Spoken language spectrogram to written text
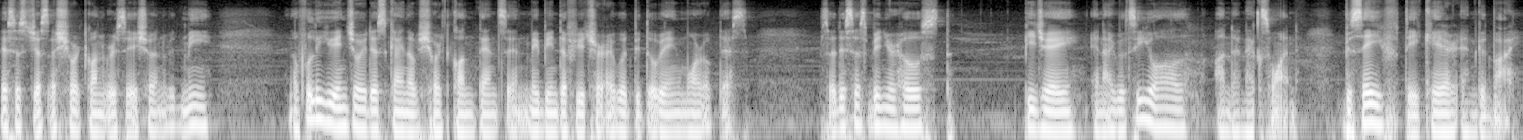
this is just a short conversation with me. Hopefully you enjoy this kind of short contents and maybe in the future I would be doing more of this. So this has been your host, PJ, and I will see you all on the next one. Be safe, take care, and goodbye.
